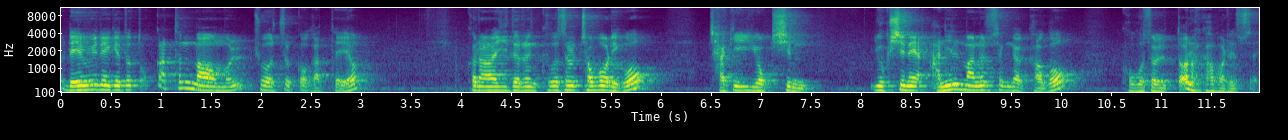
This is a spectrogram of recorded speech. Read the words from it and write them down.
레위인에게도 똑같은 마음을 주었을 것 같아요. 그러나 이들은 그것을 저버리고 자기 욕심, 육신의 안일만을 생각하고 그곳을 떠나가 버렸어요.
